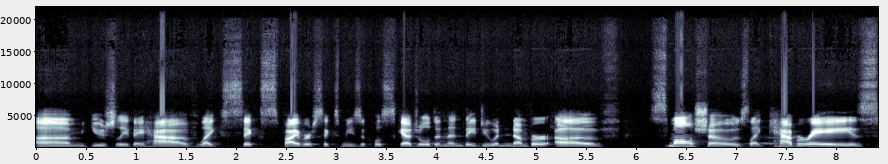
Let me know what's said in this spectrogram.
Um, usually they have like six, five or six musicals scheduled, and then they do a number of small shows like cabarets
